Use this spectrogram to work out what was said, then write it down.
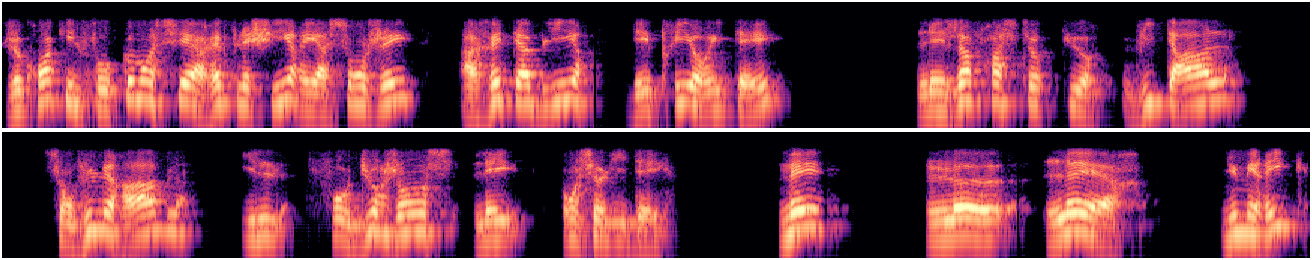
Je crois qu'il faut commencer à réfléchir et à songer à rétablir des priorités. Les infrastructures vitales sont vulnérables, il faut d'urgence les consolider. Mais l'ère numérique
